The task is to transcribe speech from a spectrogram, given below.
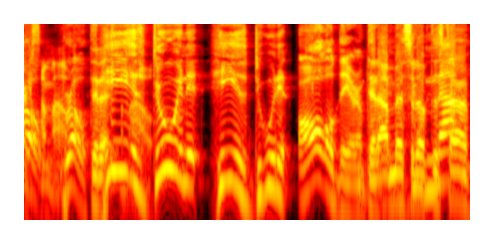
bro, I'm out. bro. Did I- he I'm is out. doing it. He is doing it all there. Did I mess it Do up this not time?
